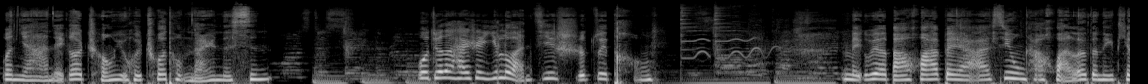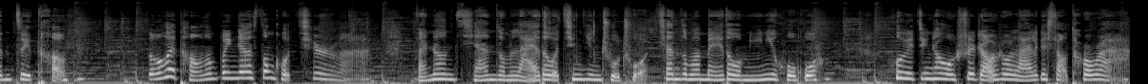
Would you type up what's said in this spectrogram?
问你啊，哪个成语会戳痛男人的心？我觉得还是以卵击石最疼。每个月把花呗啊、信用卡还了的那天最疼，怎么会疼呢？不应该松口气儿吗？反正钱怎么来的我清清楚楚，钱怎么没的我迷迷糊糊。会不会经常我睡着的时候来了个小偷啊？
